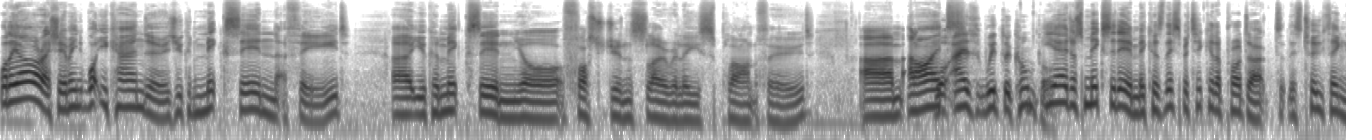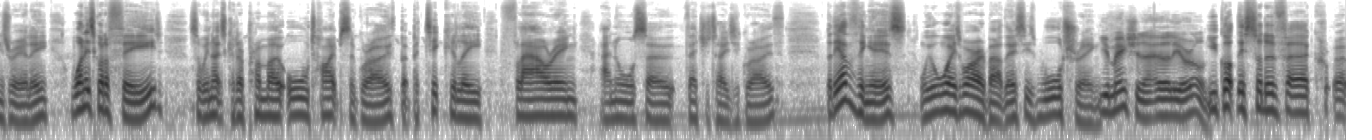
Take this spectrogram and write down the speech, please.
Well, they are actually. I mean, what you can do is you can mix in a feed. Uh, you can mix in your Phostrogen slow release plant food. Um, and I Well, as with the compost. Yeah, just mix it in because this particular product, there's two things really. One, it's got a feed, so we know it's going to promote all types of growth, but particularly flowering and also vegetative growth. But the other thing is, we always worry about this, is watering. You mentioned that earlier on. You've got this sort of uh, cr- uh,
